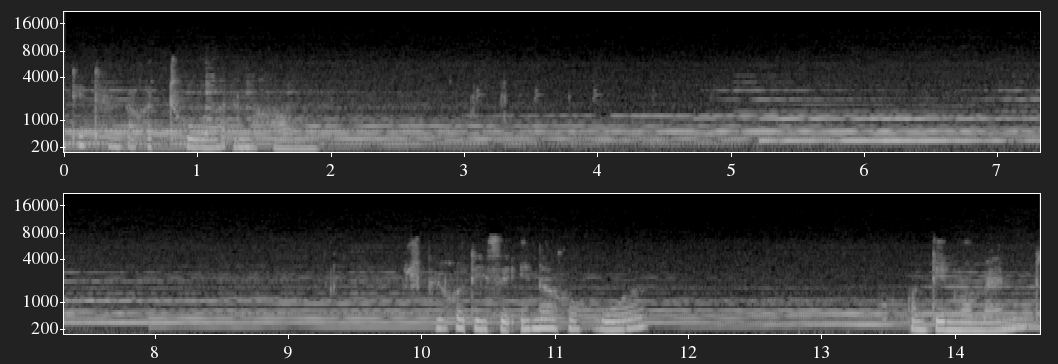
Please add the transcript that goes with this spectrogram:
Und die Temperatur im Raum. Spüre diese innere Ruhe und den Moment,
